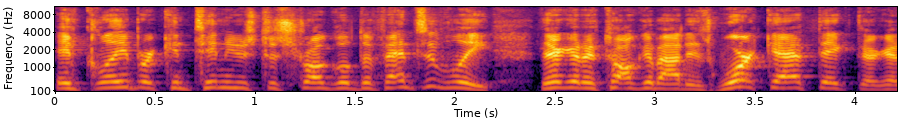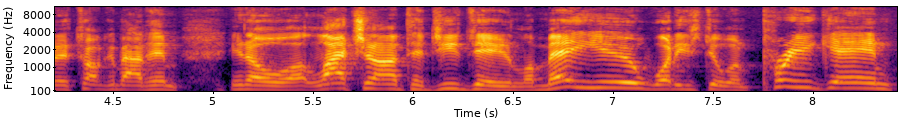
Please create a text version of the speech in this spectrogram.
if Gleyber continues to struggle defensively. They're going to talk about his work ethic. They're going to talk about him, you know, uh, latching on to DJ LeMahieu, what he's doing pregame,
